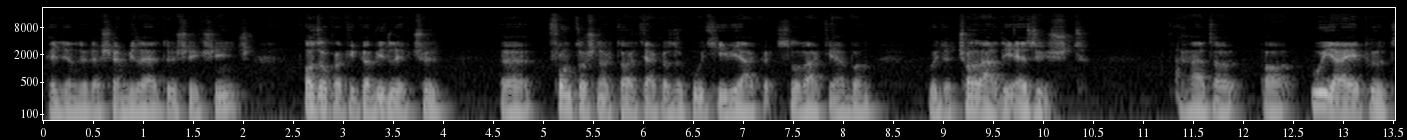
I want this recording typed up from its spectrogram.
egyenlőre semmi lehetőség sincs. Azok, akik a vidlépcsőt fontosnak tartják, azok úgy hívják Szlovákiában, hogy a családi ezüst. Tehát a, a újjáépült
